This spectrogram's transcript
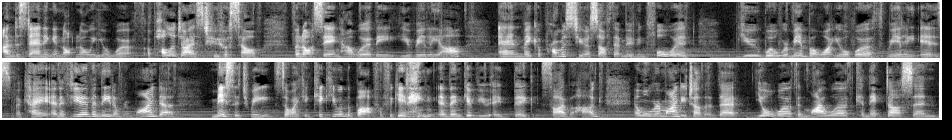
understanding and not knowing your worth. Apologize to yourself for not seeing how worthy you really are and make a promise to yourself that moving forward, you will remember what your worth really is. Okay. And if you ever need a reminder, message me so I can kick you in the butt for forgetting and then give you a big cyber hug. And we'll remind each other that your worth and my worth connect us and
